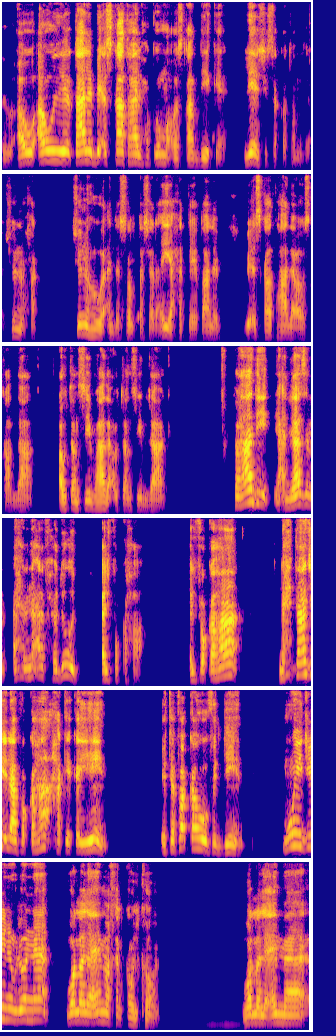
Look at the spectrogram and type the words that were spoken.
أو أو يطالب بإسقاط هاي الحكومة أو إسقاط ديكه ليش يسقطها مثلا شنو حق شنو هو عنده سلطة شرعية حتى يطالب بإسقاط هذا أو إسقاط ذاك؟ أو تنصيب هذا أو تنصيب ذاك. فهذه يعني لازم إحنا نعرف حدود الفقهاء. الفقهاء نحتاج إلى فقهاء حقيقيين يتفقهوا في الدين. مو يجين يقولون والله الأئمة خلقوا الكون. والله الأئمة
